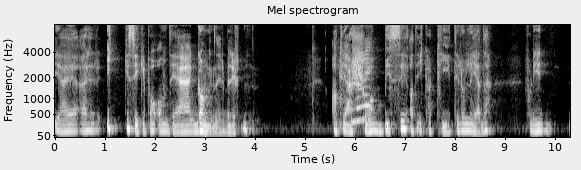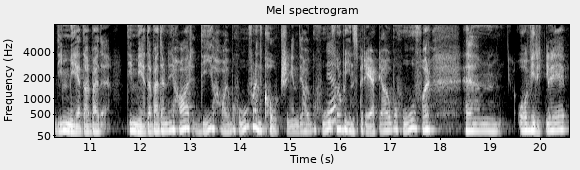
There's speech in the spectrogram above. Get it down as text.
jeg er ikke sikker på om det gagner bedriften. At de er så busy at de ikke har tid til å lede. Fordi de medarbeidere de medarbeiderne de har, de har jo behov for denne coachingen. De har jo behov Ja. for å bli inspirert. De har jo behov for og virkelig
